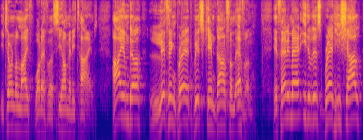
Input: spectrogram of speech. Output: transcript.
eternal life, whatever. See how many times. I am the living bread which came down from heaven. If any man eat of this bread, he shall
